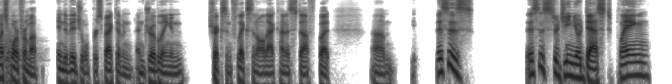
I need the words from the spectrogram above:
much more from a individual perspective and, and dribbling and tricks and flicks and all that kind of stuff. But um, this is this is Serginho Dest playing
